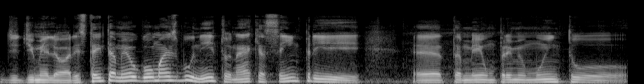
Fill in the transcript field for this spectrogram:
de. de melhores. Tem também o gol mais bonito, né? Que é sempre. É, também um prêmio muito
